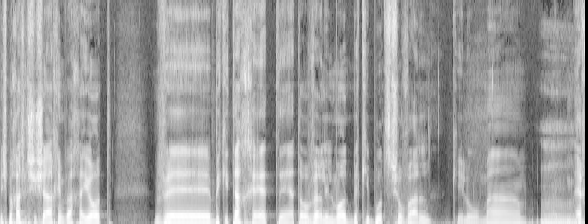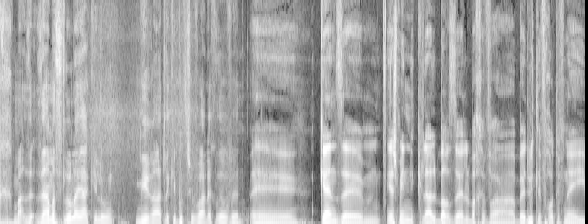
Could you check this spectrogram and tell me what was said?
משפחה של שישה אחים ואחיות, ובכיתה ח' אה, אתה עובר ללמוד בקיבוץ שובל, כאילו, מה... Mm. איך, מה, זה, זה המסלול היה? כאילו, מרהט לקיבוץ שובל? איך זה עובד? אה, כן, זה, יש מין כלל ברזל בחברה הבדואית, לפחות לפני,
